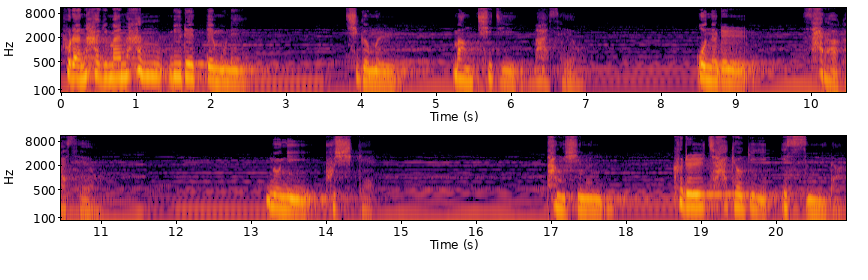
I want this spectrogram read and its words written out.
불안하기만 한 미래 때문에 지금을 망치지 마세요. 오늘을 살아가세요. 눈이 부시게 당신은 그럴 자격이 있습니다.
